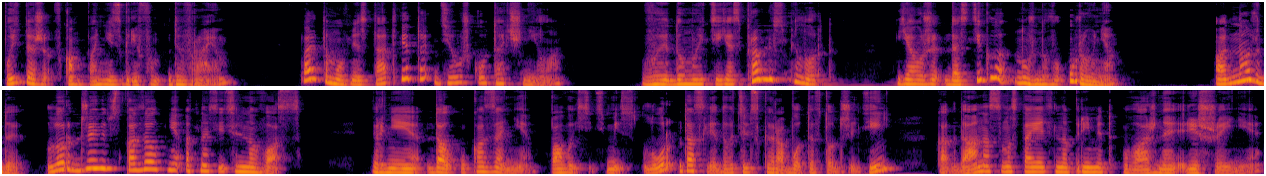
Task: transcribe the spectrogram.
пусть даже в компании с грифом Девраем? Поэтому вместо ответа девушка уточнила. «Вы думаете, я справлюсь, милорд? Я уже достигла нужного уровня?» «Однажды лорд Джевич сказал мне относительно вас. Вернее, дал указание повысить мисс Лор до следовательской работы в тот же день, когда она самостоятельно примет важное решение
